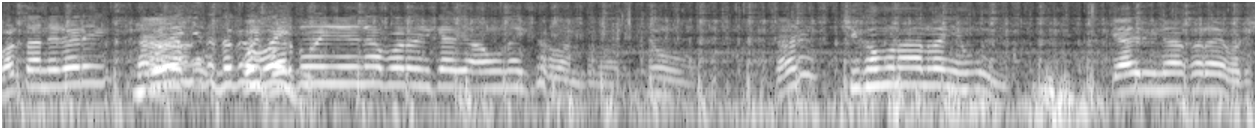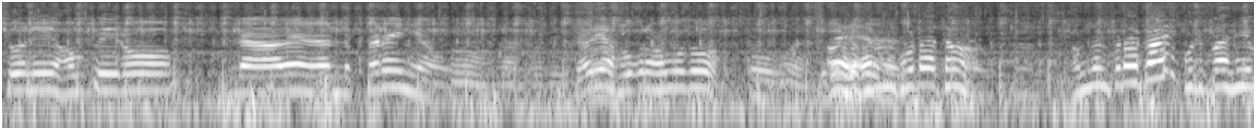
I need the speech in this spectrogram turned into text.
ભરતા ને રેડી? કોઈ. ભરતું હોય ના પડે કે આવું નહીં કરવાનું તમારે. જાણે? શીખમણું હાલવાની હું ક્યારે ના કરાય વડશો ને હંપી ના હવે કરાય નહીં આવું જાડિયા છોકરા હું તો ખોટા થા અમને પડા કાય પૂરી પાસે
